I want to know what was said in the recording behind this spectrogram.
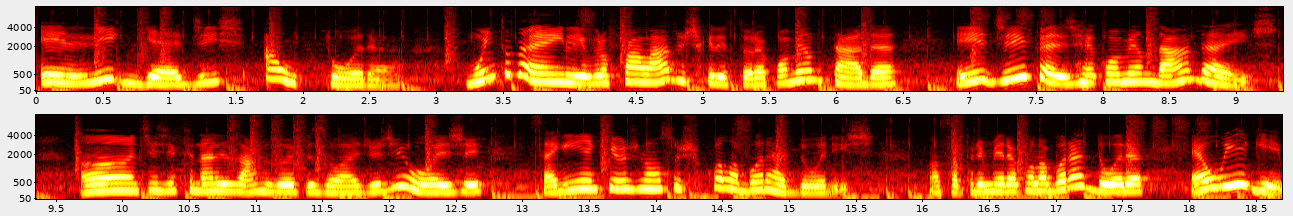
eliguedesautora. Muito bem, livro falado, escritora comentada e dicas recomendadas. Antes de finalizarmos o episódio de hoje, seguem aqui os nossos colaboradores. Nossa primeira colaboradora é o IG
